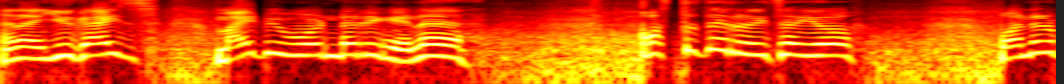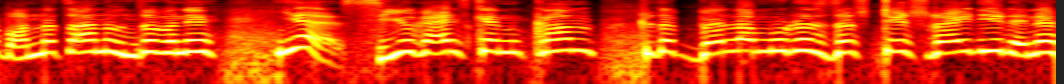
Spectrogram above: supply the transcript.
होइन you guys might be wondering होइन कस्तो चाहिँ रहेछ यो? भनेर भन्न चाहनुहुन्छ भने yes you guys can come to the Bella Motors just test ride it होइन?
